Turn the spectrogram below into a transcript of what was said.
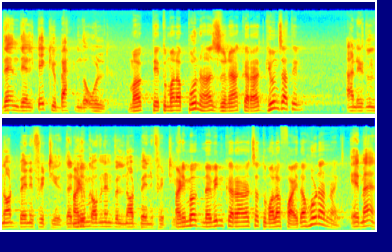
then they'll take you back to the old. मग ते तुम्हाला पुन्हा जुन्या करारात घेऊन जातील And it will not benefit you. The new covenant will not benefit you. आणि मग नवीन कराराचा तुम्हाला फायदा होणार नाही Amen.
